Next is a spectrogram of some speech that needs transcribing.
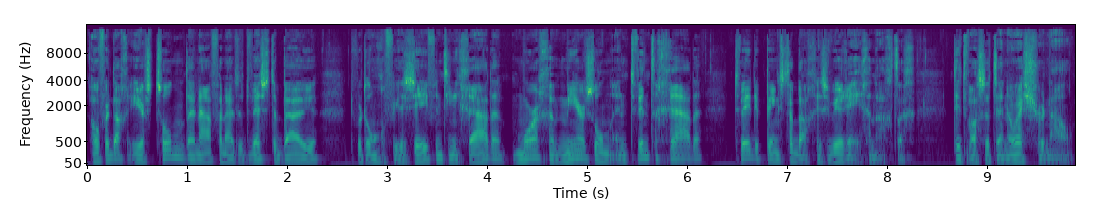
Overdag eerst zon, daarna vanuit het westen buien. Het wordt ongeveer 17 graden. Morgen meer zon en 20 graden. Tweede Pinksterdag is weer regenachtig. Dit was het NOS Journaal.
